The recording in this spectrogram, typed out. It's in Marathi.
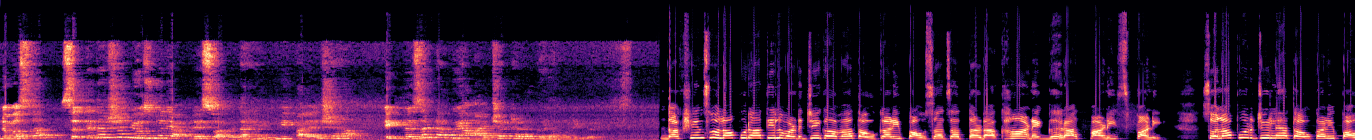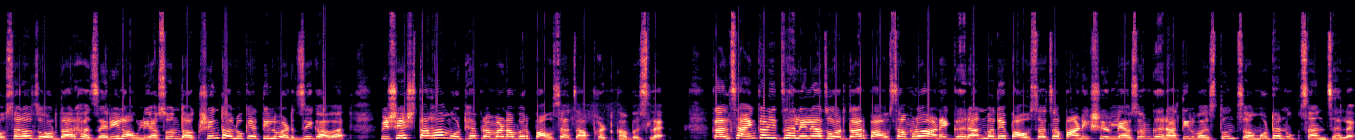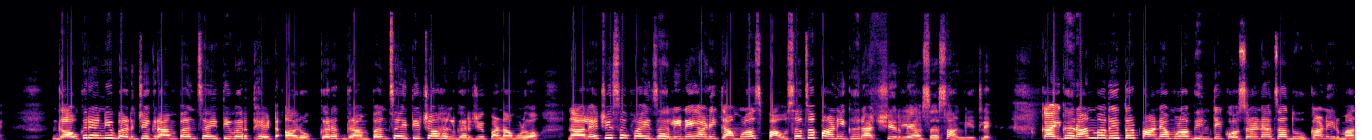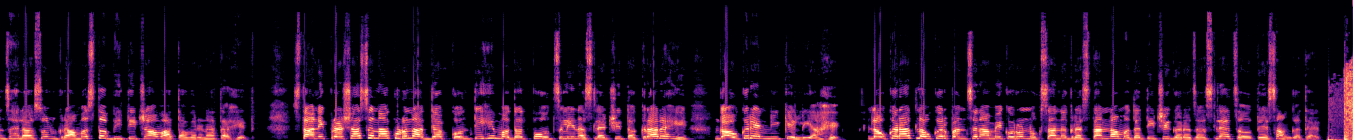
नमस्कार सत्यदर्शन न्यूजमध्ये आपले स्वागत आहे. मी पायल शहा. एक नजर टाकूया आजच्या ठळक घडामोडीवर. दक्षिण सोलापुरातील वडजे गावात अवकाळी पावसाचा तडाखा अनेक घरात पाणीच पाणी. सोलापूर जिल्ह्यात अवकाळी पावसानं जोरदार हजेरी लावली असून दक्षिण तालुक्यातील वडजे गावात विशेषतः मोठ्या प्रमाणावर पावसाचा फटका बसलाय. काल सायंकाळी झालेल्या जोरदार पावसामुळे अनेक घरांमध्ये पावसाचं पाणी शिरले असून घरातील वस्तूंचं मोठं नुकसान झालंय. गावकऱ्यांनी बर्जे ग्रामपंचायतीवर थेट आरोप करत ग्रामपंचायतीच्या हलगर्जीपणामुळं नाल्याची सफाई झाली नाही आणि त्यामुळंच पावसाचं पाणी घरात शिरले असं सांगितले. काही घरांमध्ये तर पाण्यामुळे भिंती कोसळण्याचा धोका निर्माण झाला असून ग्रामस्थ भीतीच्या वातावरणात आहेत. स्थानिक प्रशासनाकडून अद्याप कोणतीही मदत पोहोचली नसल्याची तक्रारही गावकऱ्यांनी केली आहे. लवकरात लवकर पंचनामे करून नुकसानग्रस्तांना मदतीची गरज असल्याचं ते सांगत आहेत.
